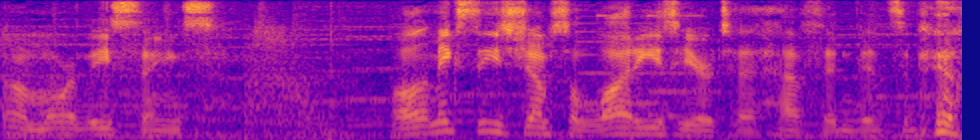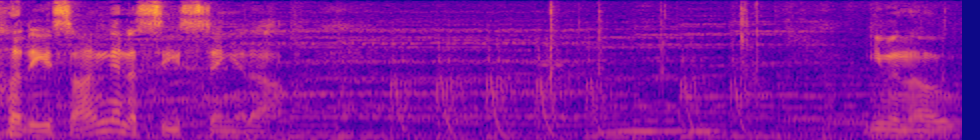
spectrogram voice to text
Oh, more of these things. Well, it makes these jumps a lot easier to have invincibility, so I'm gonna Sea Sting it up. Even though,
